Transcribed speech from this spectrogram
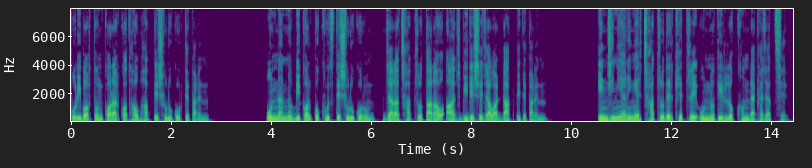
পরিবর্তন করার কথাও ভাবতে শুরু করতে পারেন। অন্যান্য বিকল্প খুঁজতে শুরু করুন, যারা ছাত্র তারাও আজ বিদেশে যাওয়ার ডাক পেতে পারেন। ইঞ্জিনিয়ারিংয়ের ছাত্রদের ক্ষেত্রে উন্নতির লক্ষণ দেখা যাচ্ছে।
